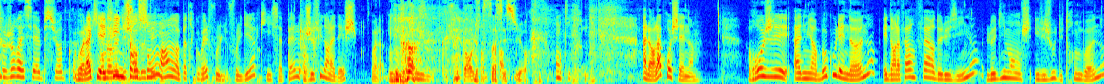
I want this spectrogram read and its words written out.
Toujours aussi absurde. Quoi. Voilà, qui a On écrit une chanson, hein, Patrick Bruel, faut, le- faut le dire, qui s'appelle Je suis dans la dèche. Voilà. Qui- qui- que c'est une parole sympa, Ça, c'est sûr. en titre. Alors, la prochaine. Roger admire beaucoup Lennon et dans la fanfare de l'usine, le dimanche, il joue du trombone.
